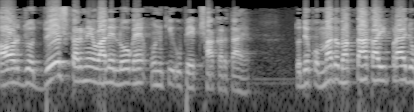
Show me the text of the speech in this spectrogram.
और जो द्वेष करने वाले लोग हैं उनकी उपेक्षा करता है। तो देखो मद भक्ता का अभिप्राय जो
